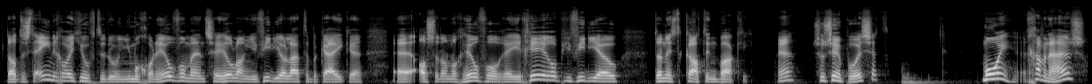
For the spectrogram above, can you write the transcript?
Dat is het enige wat je hoeft te doen. Je moet gewoon heel veel mensen heel lang je video laten bekijken. Uh, als ze dan nog heel veel reageren op je video, dan is het kat in het bakkie. Zo simpel is het. Mooi, gaan we naar huis.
